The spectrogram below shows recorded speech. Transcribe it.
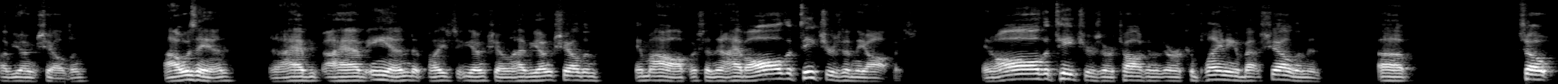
of Young Sheldon, I was in, and I have I have Ian that plays Young Sheldon. I have Young Sheldon in my office, and then I have all the teachers in the office, and all the teachers are talking or complaining about Sheldon, and uh, so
